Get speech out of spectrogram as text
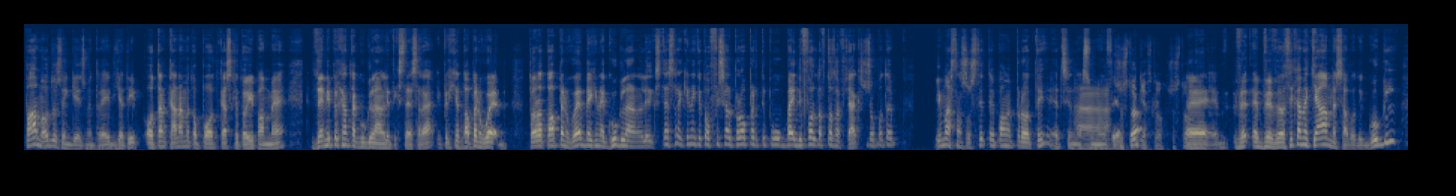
πάμε όντως στο engagement rate γιατί όταν κάναμε το podcast και το είπαμε δεν υπήρχαν τα Google Analytics 4, υπήρχε το Open Web. Τώρα το Open Web έγινε Google Analytics 4 και είναι και το official property που by default αυτό θα φτιάξεις. Οπότε ήμασταν σωστοί, το είπαμε πρώτοι, έτσι να Α, σημειωθεί σωστό αυτό. και αυτό. Σωστό. Ε, βε- επιβεβαιωθήκαμε και άμεσα από την Google.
